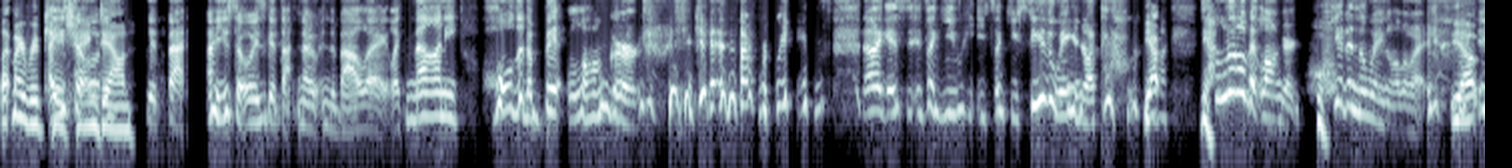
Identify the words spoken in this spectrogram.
Let my rib cage hang down. Get that. I used to always get that note in the ballet, like Melanie, hold it a bit longer. when you get in the wings, And, like it's it's like you it's like you see the wing and you're like, Yep. like, Yeah. a little bit longer. Get in the wing all the way. Yep.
